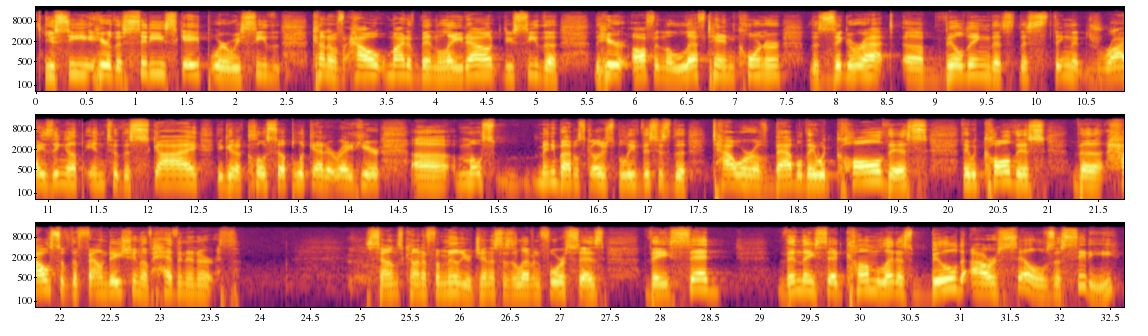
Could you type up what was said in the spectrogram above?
you see here the cityscape where we see kind of how it might have been laid out. You see the, the here off in the left hand corner the ziggurat uh, building. That's this thing that's rising up into the sky. You get a close up look at it right here. Uh, most many Bible scholars believe this is the Tower of Babel. They would call this they would call this the house of the foundation of heaven and earth. Sounds kind of familiar. Genesis 11:4 says, "They said." Then they said, Come, let us build ourselves a city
